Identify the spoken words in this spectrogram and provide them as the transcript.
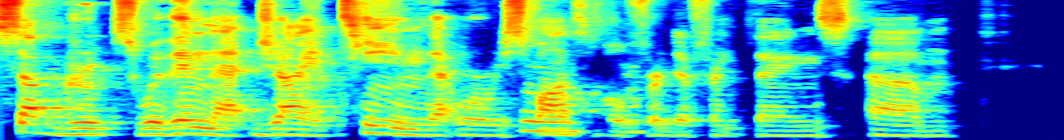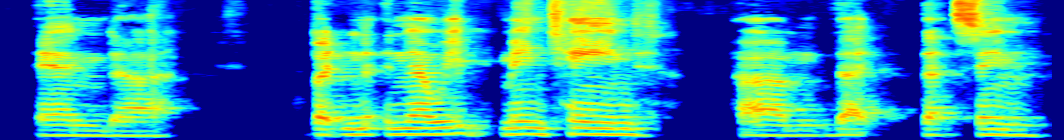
subgroups within that giant team that were responsible Mhm. for different things um, and uh, but n- now we maintained um, that that same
